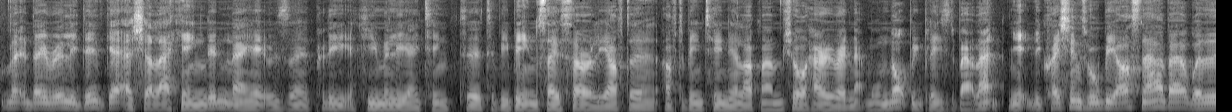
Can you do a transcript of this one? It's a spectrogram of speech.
They, really did get a shellacking, didn't they? It was uh, pretty humiliating to, to be beaten so thoroughly after after being 2-0 up. I'm sure Harry Redknapp will not be pleased about that. Yet the questions will be asked now about whether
